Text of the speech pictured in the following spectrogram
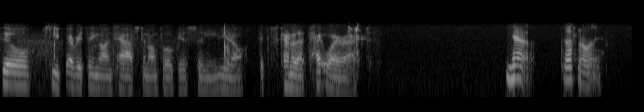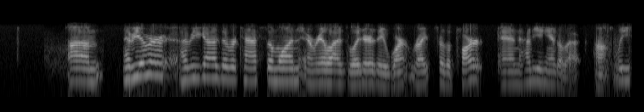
still keep everything on task and on focus, and you know, it's kind of that tight wire act. Yeah, definitely. Um, have you ever have you guys ever cast someone and realized later they weren't right for the part? And how do you handle that, uh, Leigh?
